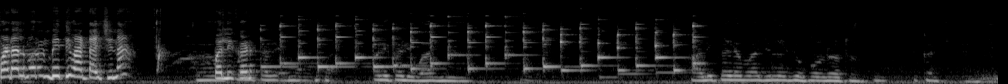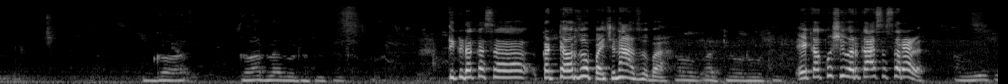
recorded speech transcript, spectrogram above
पडल म्हणून भीती वाटायची ना? पलीकड. अलीकडे बाजूला. अलीकडे बाजूला. झोपून राहत होतो. गार गार लागत होत तिकडं कसं कट्ट्यावर झोपायचे ना आजोबा? हो काठीवर होते. एका कुशीवर का असं सरळ? आणि एक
